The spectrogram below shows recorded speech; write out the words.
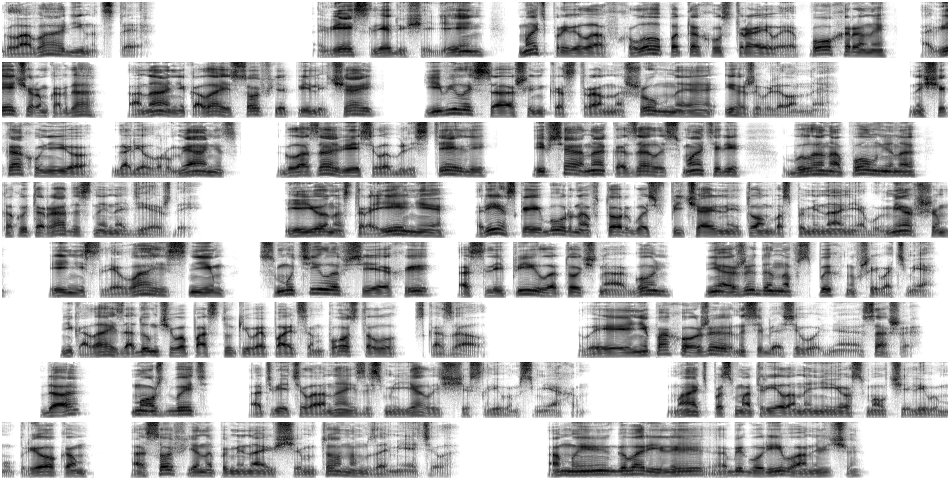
Глава одиннадцатая Весь следующий день мать провела в хлопотах, устраивая похороны, а вечером, когда она, Николай и Софья пили чай, явилась Сашенька, странно шумная и оживленная. На щеках у нее горел румянец, глаза весело блестели, и вся она, казалось, матери, была наполнена какой-то радостной надеждой. Ее настроение резко и бурно вторглось в печальный тон воспоминаний об умершем и, не сливаясь с ним, смутило всех и ослепило точно огонь, неожиданно вспыхнувший во тьме. Николай, задумчиво постукивая пальцем по столу, сказал, «Вы не похожи на себя сегодня, Саша». «Да?» «Может быть», — ответила она и засмеялась счастливым смехом. Мать посмотрела на нее с молчаливым упреком, а Софья напоминающим тоном заметила. «А мы говорили об Егоре Ивановиче».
